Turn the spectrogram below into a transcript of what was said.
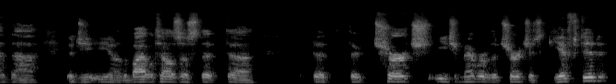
And uh, you know, the Bible tells us that uh, that the church, each member of the church, is gifted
